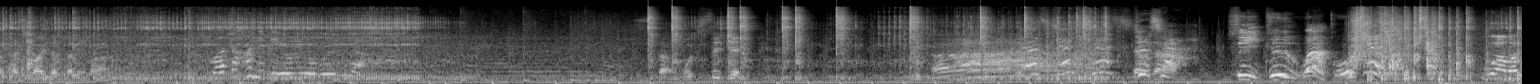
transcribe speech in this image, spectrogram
立ち回りだったね今。また跳ねて読み覚えるださあ落ち着いて。あよしよしよし。よっしゃ321ゴーーうわまた。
